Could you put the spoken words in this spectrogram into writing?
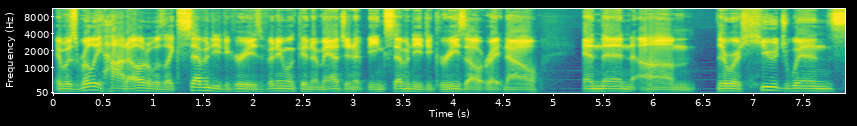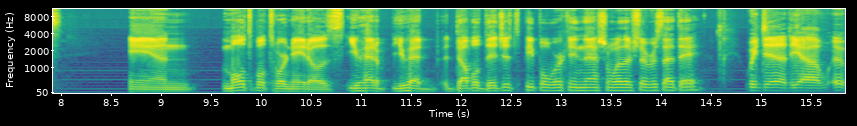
it was really hot out. It was like seventy degrees. If anyone can imagine it being seventy degrees out right now, and then um, there were huge winds and multiple tornadoes. You had you had double digits people working in the National Weather Service that day. We did, yeah. Uh,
